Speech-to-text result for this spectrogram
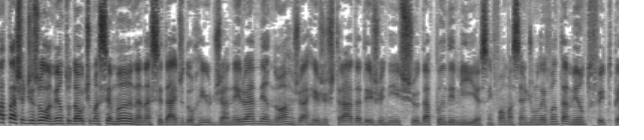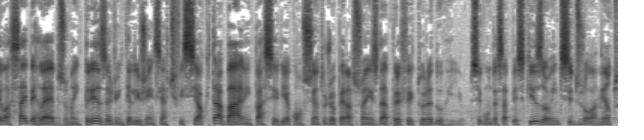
A taxa de isolamento da última semana na cidade do Rio de Janeiro é a menor já registrada desde o início da pandemia. Essa informação é de um levantamento feito pela Cyberlabs, uma empresa de inteligência artificial que trabalha em parceria com o Centro de Operações da Prefeitura do Rio. Segundo essa pesquisa, o índice de isolamento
